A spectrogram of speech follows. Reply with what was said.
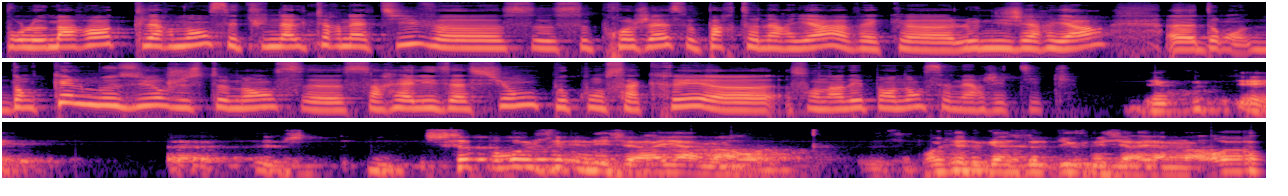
pour le Maroc, clairement, c'est une alternative, euh, ce, projet, ce partenariat avec euh, le Nigeria. Euh, dans, quelle mesure, justement, sa réalisation peut consacrer son indépendance énergétique? Écoutez, ce projet Nigeria-Maroc, ce projet de gazoduc Nigeria-Maroc,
